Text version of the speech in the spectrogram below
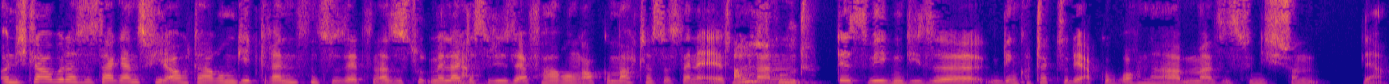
Und ich glaube, dass es da ganz viel auch darum geht, Grenzen zu setzen. Also es tut mir leid, Ja. dass du diese Erfahrung auch gemacht hast, dass deine Eltern Alles dann gut. deswegen diese, den Kontakt zu dir abgebrochen haben. Also das finde ich schon, ja,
